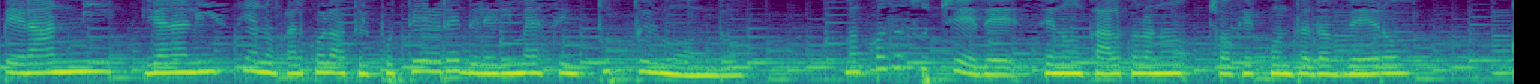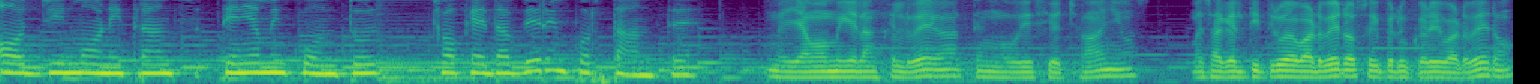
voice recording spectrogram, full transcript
Per anni gli analisti hanno calcolato il potere delle rimesse in tutto il mondo. Ma cosa succede se non calcolano ciò che conta davvero? Oggi in Money Trans teniamo in conto ciò che è davvero importante. Me llamo Miguel Ángel Vega, tengo 18 años. Me saqué el título de barbero, soy peluquero y barbero.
